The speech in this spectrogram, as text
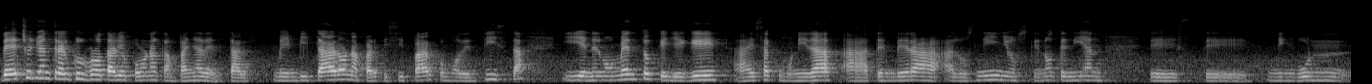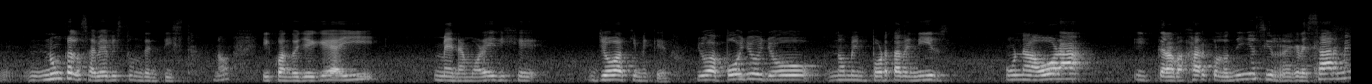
de hecho yo entré al Club Rotario por una campaña dental. Me invitaron a participar como dentista y en el momento que llegué a esa comunidad a atender a, a los niños que no tenían este, ningún, nunca los había visto un dentista, ¿no? Y cuando llegué ahí me enamoré y dije, yo aquí me quedo, yo apoyo, yo no me importa venir una hora y trabajar con los niños y regresarme,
